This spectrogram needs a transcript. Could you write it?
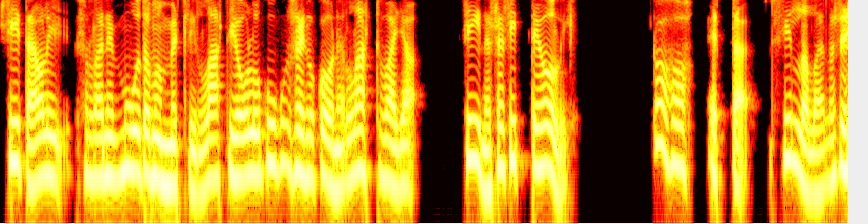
Siitä oli sellainen muutaman metrin lat, joulukuusen kokoinen latva ja siinä se sitten oli. Oho. Että sillä lailla se,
